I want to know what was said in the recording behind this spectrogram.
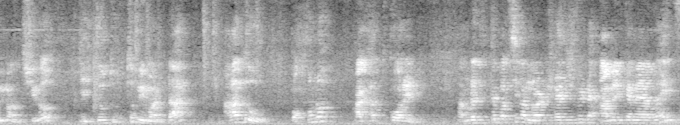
বিমান ছিল, যে চতুর্থ বিমানটা আদৌ কখনো আঘাত করেনি। আমরা দেখতে পাচ্ছিলাম নয়টা সাঁত্রিশ মিনিটে আমেরিকান এয়ারলাইন্স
